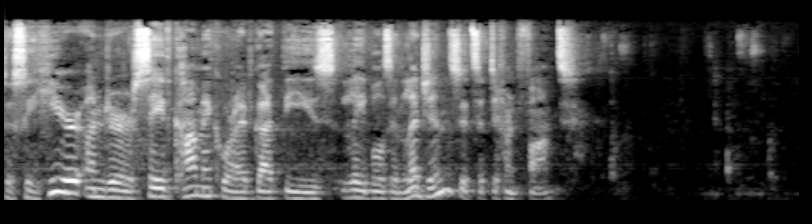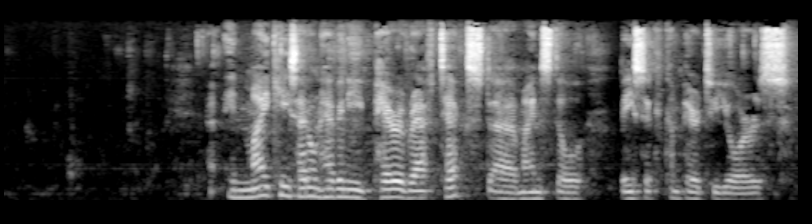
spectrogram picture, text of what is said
So see here under Save Comic where I've got these labels and legends, it's a different font. In my case, I don't have any paragraph text. Uh, mine is still basic compared to yours.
